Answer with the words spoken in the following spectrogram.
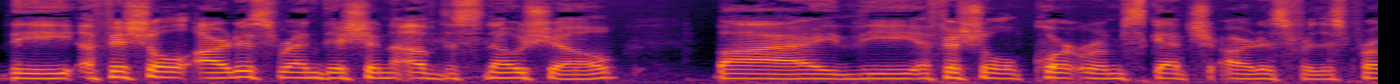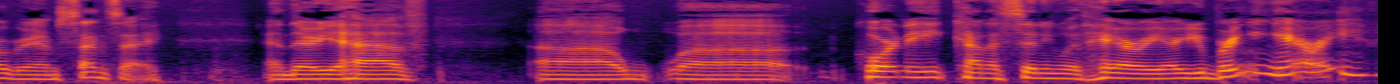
the official artist rendition of the Snow Show by the official courtroom sketch artist for this program, Sensei. And there you have uh, uh, Courtney kind of sitting with Harry. Are you bringing Harry?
